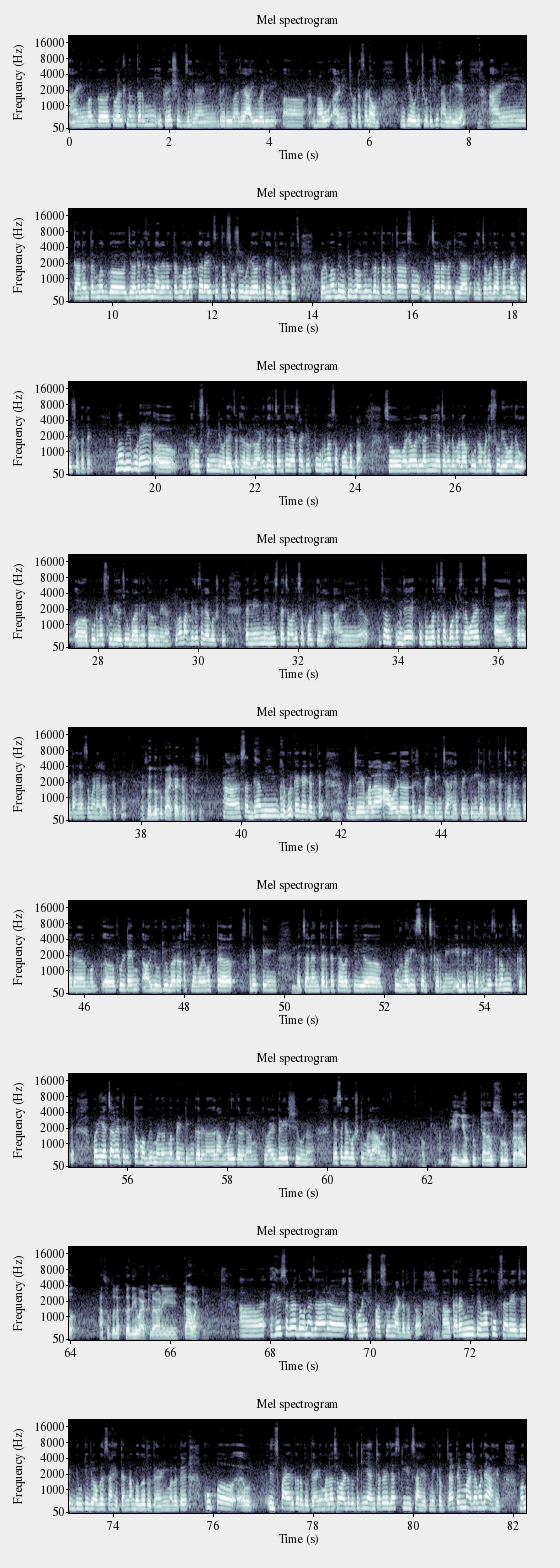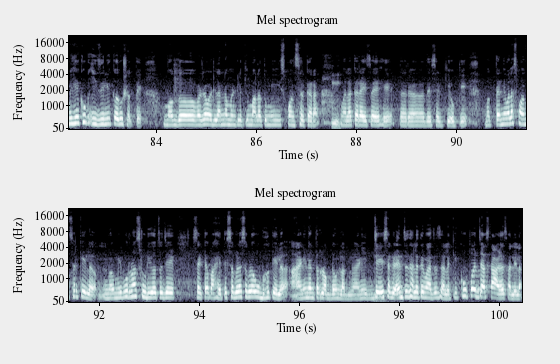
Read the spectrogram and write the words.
आणि मग ट्वेल्थ नंतर मी इकडे शिफ्ट झाले आणि घरी माझे आई वडील भाऊ आणि छोटासा डॉग म्हणजे एवढी छोटीशी फॅमिली आहे. आणि त्यानंतर मग जर्नलिझम झाल्यानंतर मला करायचं तर सोशल मीडियावरती काहीतरी होतंच. पण मग ब्युटी ब्लॉगिंग करता करता असं विचार आला की यार ह्याच्यामध्ये आपण नाही करू शकत आहे. मग मी पुढे रोस्टिंग निवडायचं ठरवलं आणि घरच्यांचा यासाठी पूर्ण सपोर्ट होता. सो माझ्या वडिलांनी याच्यामध्ये मला पूर्णपणे स्टुडिओमध्ये पूर्ण स्टुडिओची उभारणी करून देणं किंवा बाकीच्या सगळ्या गोष्टी. त्यांनी नेहमीच त्याच्यामध्ये सपोर्ट केला. आणि स म्हणजे कुटुंबाचा सपोर्ट असल्यामुळेच इथपर्यंत आहे असं म्हणायला हरकत नाही. सध्या तू काय काय करतेस? सध्या मी भरपूर काय काय करते. म्हणजे मला आवड तशी पेंटिंगची आहे. पेंटिंग करते. त्याच्यानंतर मग फुल टाईम यूट्यूबर असल्यामुळे मग स्क्रिप्टिंग त्याच्यानंतर त्याच्यावरती पूर्ण रिसर्च करणे एडिटिंग करणे हे सगळं मीच करते. पण याच्या व्यतिरिक्त हॉबी म्हणून मग पेंटिंग करणं रांगोळी करणं किंवा ड्रेस शिवणं या सगळ्या गोष्टी मला आवडतात. ओके हे. यूट्यूब चॅनल सुरू करावं असं तुला कधी वाटलं आणि का वाटलं? हे सगळं दोन हजार एकोणीसपासून वाटत होतं. कारण मी तेव्हा खूप सारे जे ब्युटी ब्लॉगर्स आहेत त्यांना बघत होते आणि मला ते खूप इन्स्पायर करत होते. आणि मला असं वाटत होतं की यांच्याकडे ज्या स्किल्स आहेत मेकअपच्या ते माझ्यामध्ये आहेत. मग मी हे खूप इझिली करू शकते. मग माझ्या वडिलांना म्हटलं की मला तुम्ही स्पॉन्सर करा. मला करायचं आहे हे. तर दे सेड की ओके मग त्यांनी मला स्पॉन्सर केलं. मग मी पूर्ण स्टुडिओचं जे सेटअप आहे ते सगळं सगळं उभं केलं आणि नंतर लॉकडाऊन लागलं. आणि जे सगळ्यांचं झालं ते माझं झालं की खूपच जास्त आळस आलेला.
